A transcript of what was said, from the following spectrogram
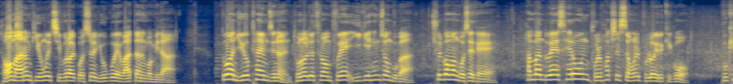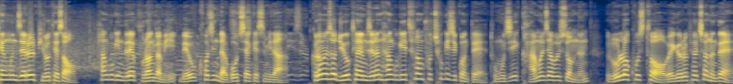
더 많은 비용을 지불할 것을 요구해 왔다는 겁니다. 또한 뉴욕타임즈는 도널드 트럼프의 2기 행정부가 출범한 것에 대해 한반도의 새로운 불확실성을 불러일으키고 북핵 문제를 비롯해서 한국인들의 불안감이 매우 커진다고 지적했습니다. 그러면서 뉴욕타임즈는 한국이 트럼프 초기 집권 때 도무지 감을 잡을 수 없는 롤러코스터 외교를 펼쳤는데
